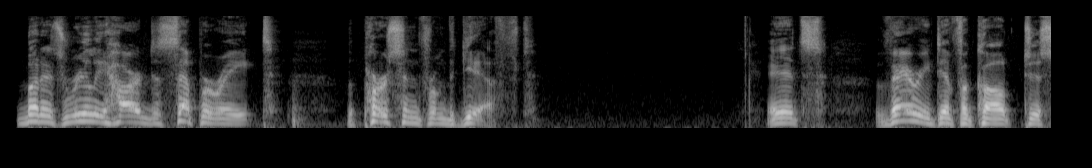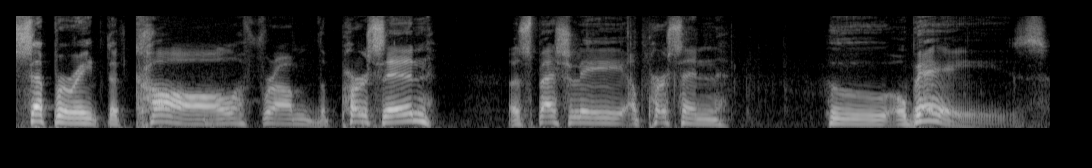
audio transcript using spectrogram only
but it's really hard to separate the person from the gift. It's very difficult to separate the call from the person especially a person who obeys.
